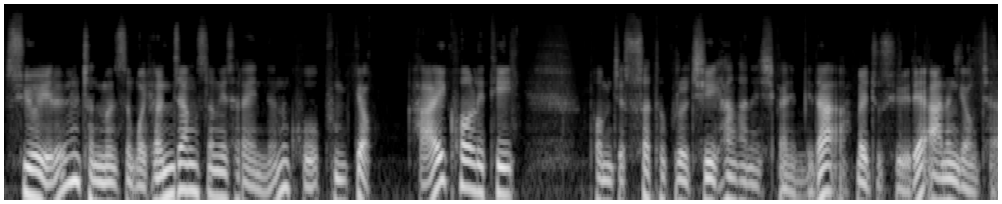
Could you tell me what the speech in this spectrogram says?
수요일 전문성과 현장성이 살아있는 고품격 high quality 범죄 수사 talk를 지향하는 시간입니다. 매주 수요일에 아는 경찰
